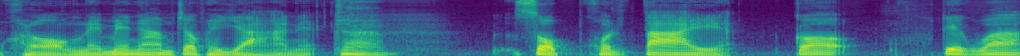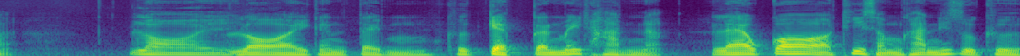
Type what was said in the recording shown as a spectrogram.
ำคลองในแม่น้ำเจ้าพระยาเนี่ยศพคนตายอะก็เรียกว่าลอยลอยกันเต็ม คือเก็บกันไม่ทันอะ แล้วก็ที่สำคัญที่สุดคือ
